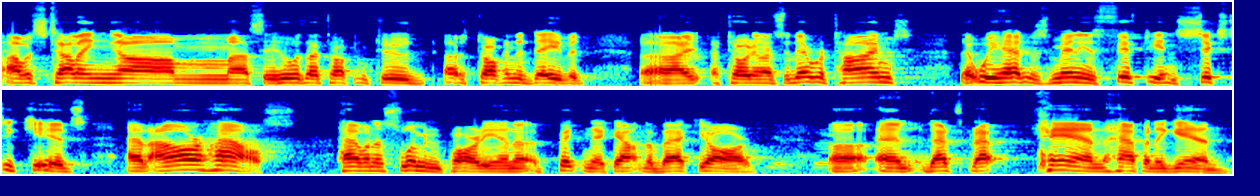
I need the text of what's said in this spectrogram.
I was telling, um, I see, who was I talking to? I was talking to David. Uh, I, I told him, I said, there were times that we had as many as 50 and 60 kids at our house having a swimming party and a picnic out in the backyard. Uh, and that's, that can happen again.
